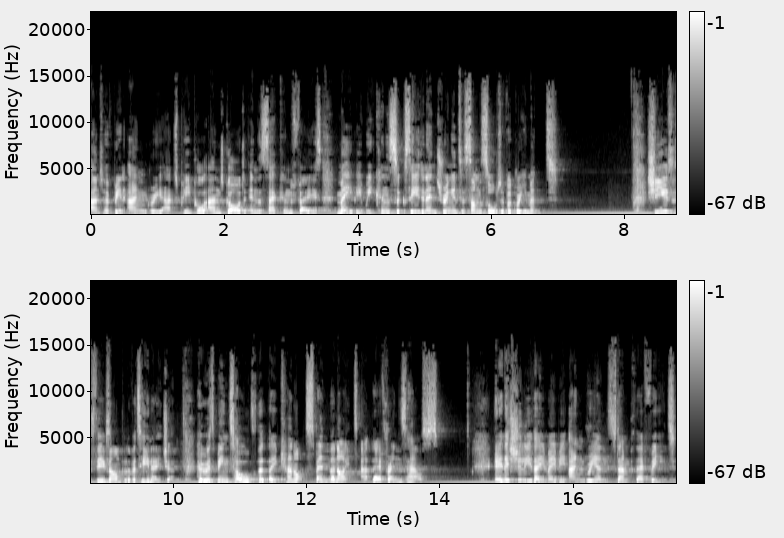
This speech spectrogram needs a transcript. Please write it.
and have been angry at people and God in the second phase, maybe we can succeed in entering into some sort of agreement. She uses the example of a teenager who has been told that they cannot spend the night at their friend's house. Initially, they may be angry and stamp their feet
